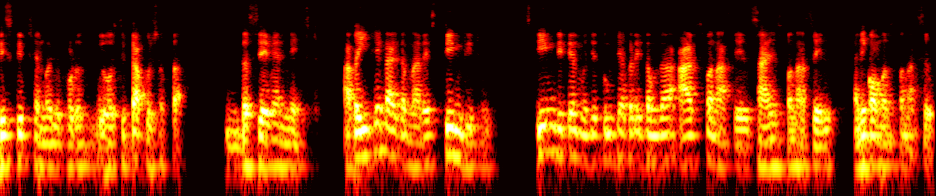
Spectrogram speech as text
डिस्क्रिप्शनमध्ये थोडं व्यवस्थित टाकू शकता. द सेव्ह अँड नेक्स्ट आता इथे काय करणार आहे? स्टीम डिटेल स्टीम डिटेल म्हणजे तुमच्याकडे समजा आर्ट्स पण असेल सायन्स पण असेल आणि कॉमर्स पण असेल.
